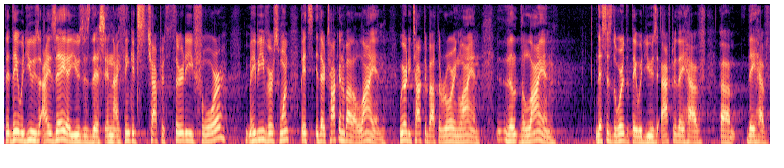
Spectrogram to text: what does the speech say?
that they would use. Isaiah uses this, and I think it's chapter 34, maybe verse 1. It's, they're talking about a lion. We already talked about the roaring lion. The, the lion this is the word that they would use after they have, um, they have,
